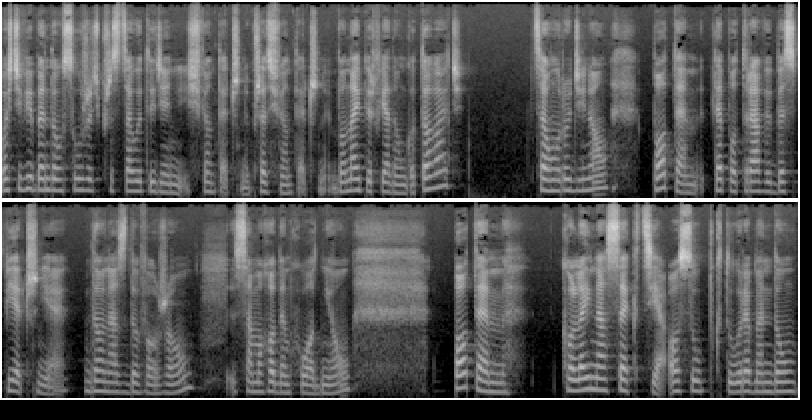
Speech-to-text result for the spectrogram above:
właściwie będą służyć przez cały tydzień świąteczny, przedświąteczny, bo najpierw jadą gotować całą rodziną, potem te potrawy bezpiecznie do nas dowożą samochodem chłodnią. Potem kolejna sekcja osób, które będą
